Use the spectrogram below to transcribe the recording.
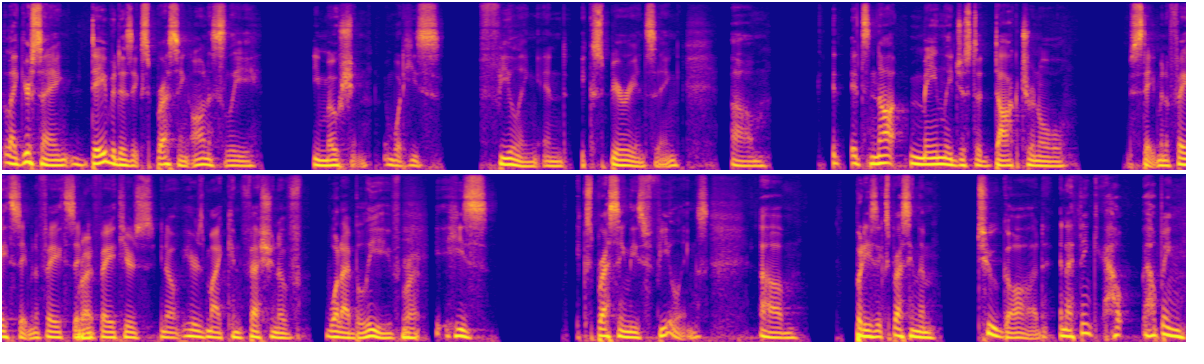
Like you're saying, David is expressing honestly emotion and what he's feeling and experiencing. Um, it, it's not mainly just a doctrinal statement of faith, statement of faith, statement Right. of faith. Here's you know, here's my confession of what I believe. Right. He's expressing these feelings, um, but he's expressing them to God, and I think help, helping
